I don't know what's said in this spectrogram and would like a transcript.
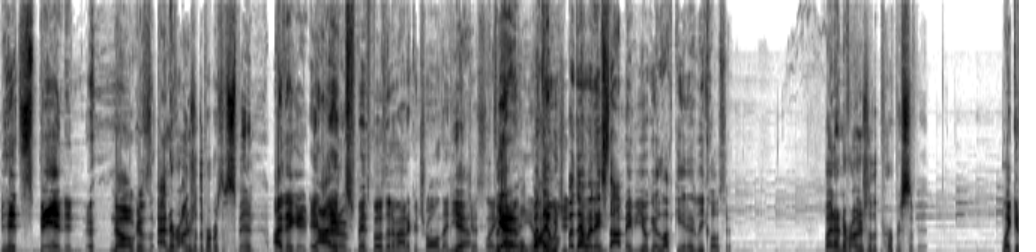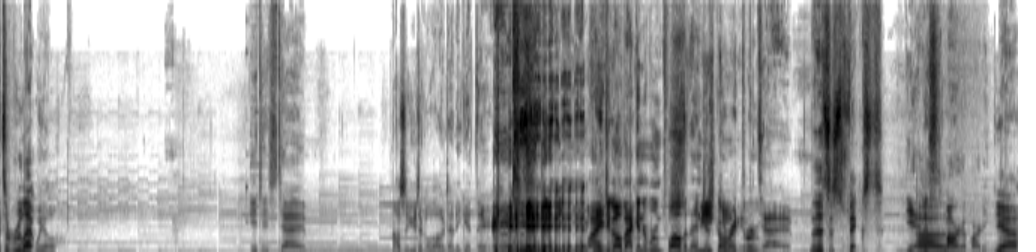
hit spin, and No, because I never understood the purpose of spin. I think it, It, I it spins both of them out of control, and then you Yeah. can just, like, yeah, then- yeah, but then, you- but then when they you? stop, maybe you'll get lucky and it'll be closer. But I never understood the purpose of it. Like, it's a roulette wheel. It is time. Also, you took a long time to get there. Why didn't you go back into room 12 and then just go right through? Time. This is fixed. Yeah, this Uh, is Mario Party. Yeah.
